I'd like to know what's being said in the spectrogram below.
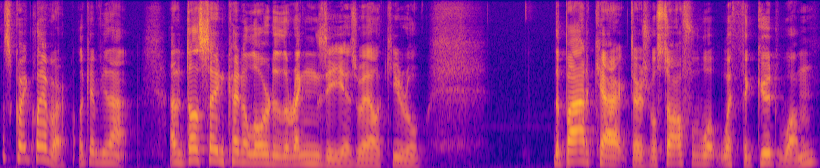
That's quite clever. I'll give you that. And it does sound kind of Lord of the Ringsy as well, Kiro. The bad characters. We'll start off with, with the good one,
